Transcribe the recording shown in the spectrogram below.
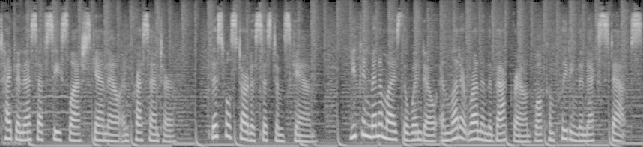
type in sfc slash scan now and press enter. This will start a system scan. You can minimize the window and let it run in the background while completing the next steps.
